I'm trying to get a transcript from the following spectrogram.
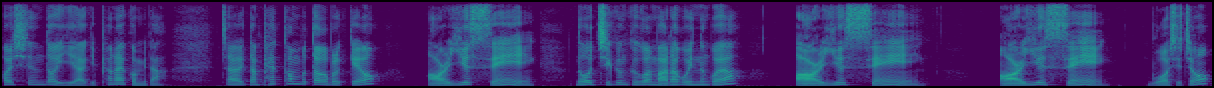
훨씬 더 이해하기 편할 겁니다. 자, 일단 패턴부터 가볼게요. Are you saying? 너 지금 그걸 말하고 있는 거야? Are you saying? Are you saying? 무엇이죠?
